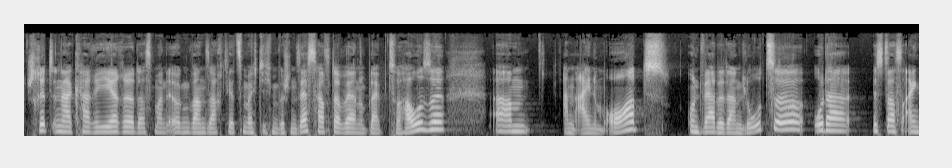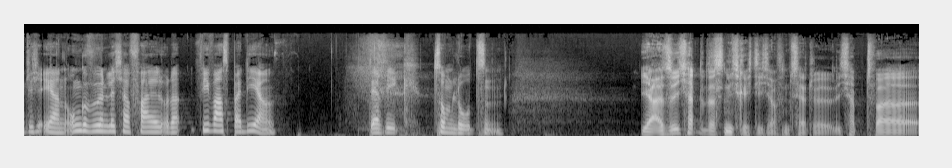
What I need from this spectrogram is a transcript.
Schritt in der Karriere, dass man irgendwann sagt, jetzt möchte ich ein bisschen sesshafter werden und bleib zu Hause. Ähm, an einem Ort und werde dann Lotse oder ist das eigentlich eher ein ungewöhnlicher Fall oder wie war es bei dir? Der Weg zum Lotsen. Ja, also ich hatte das nicht richtig auf dem Zettel. Ich habe zwar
